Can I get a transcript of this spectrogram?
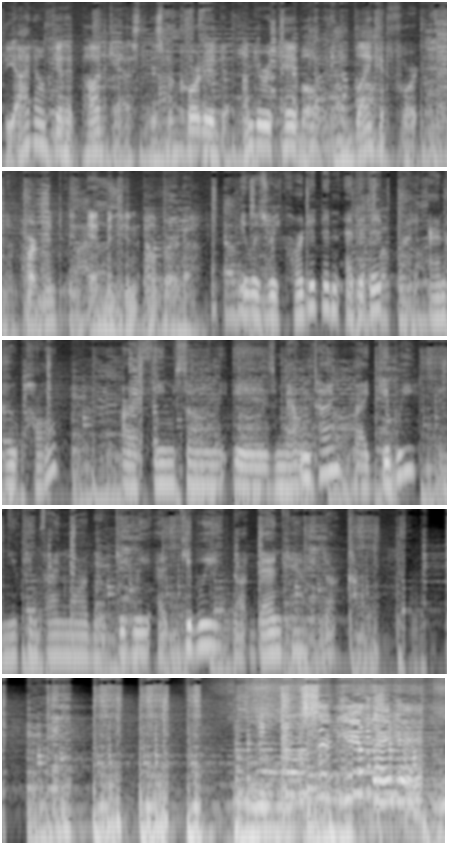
The I Don't Get It podcast is recorded under a table in a blanket fort in an apartment in Edmonton, Alberta. It was recorded and edited by Andrew Paul. Our theme song is Mountain Time by Ghibli, and you can find more about Ghibli at ghibli.bandcamp.com. Sitting here thinking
